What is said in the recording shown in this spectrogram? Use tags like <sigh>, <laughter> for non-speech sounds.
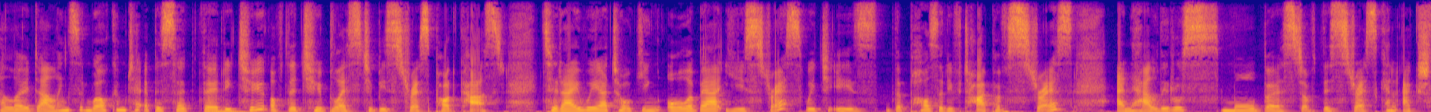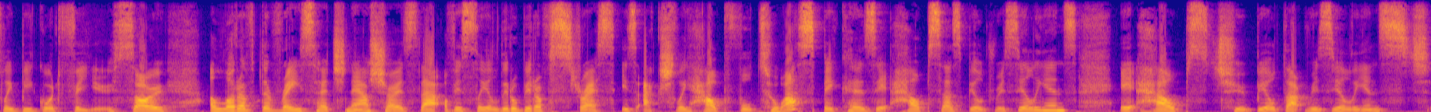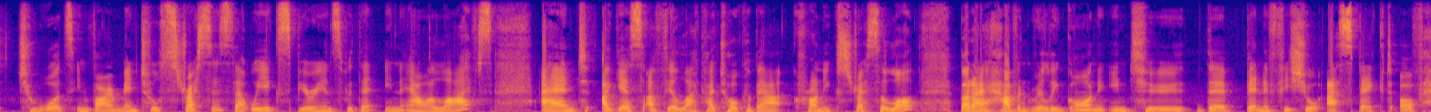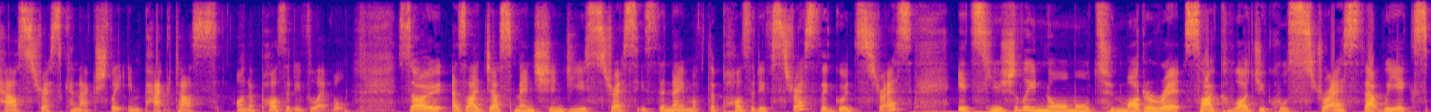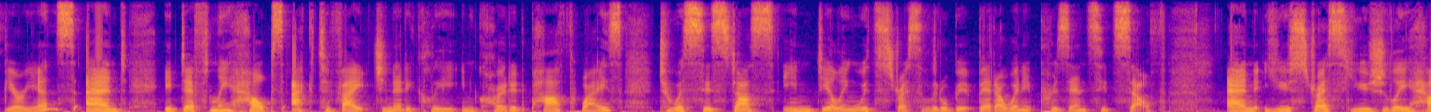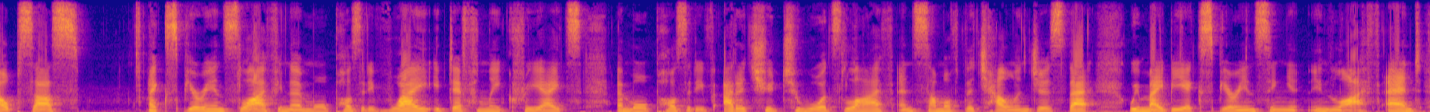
Hello, darlings, and welcome to episode 32 of the Too Blessed to Be Stressed podcast. Today, we are talking all about eustress, which is the positive type of stress, and how little small bursts of this stress can actually be good for you. So, a lot of the research now shows that obviously a little bit of stress is actually helpful to us because it helps us build resilience, it helps to build that resilience towards environmental stresses that we experience within in our lives. And I guess I feel like I talk about chronic stress a lot, but I haven't really gone into the beneficial aspect of how stress can actually impact us on a positive level. So, as I just mentioned, eustress is the name of the positive stress, the good stress. It's usually normal to moderate psychological stress that we experience, and it definitely helps activate genetically encoded pathways to assist us in dealing with stress a little bit better when it presents itself. And eustress usually helps us experience life in a more positive way. It definitely creates a more positive attitude towards life and some of the challenges that we may be experiencing in life. And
